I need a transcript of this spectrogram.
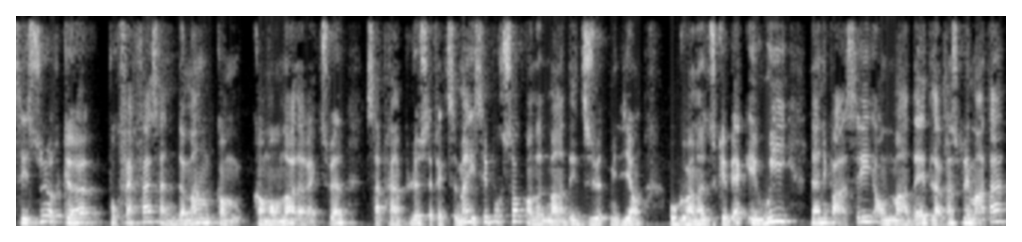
c'est sûr que pour faire face à une demande comme, comme on a à l'heure actuelle, ça prend plus, effectivement. Et c'est pour ça qu'on a demandé 18 millions au gouvernement du Québec. Et oui, l'année passée, on demandait de l'argent supplémentaire.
